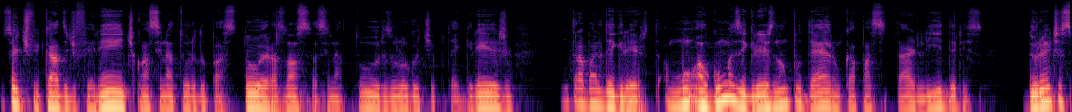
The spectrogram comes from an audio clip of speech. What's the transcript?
um certificado diferente, com a assinatura do pastor, as nossas assinaturas, o logotipo da igreja, um trabalho da igreja. Algumas igrejas não puderam capacitar líderes durante esse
